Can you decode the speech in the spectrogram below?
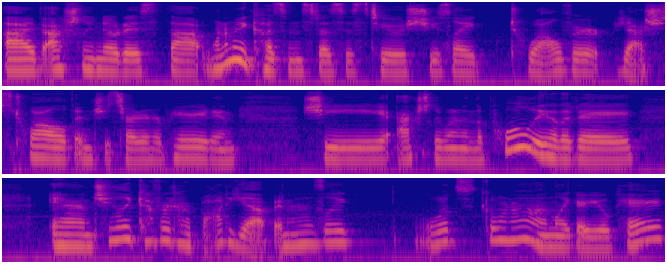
I've actually noticed that one of my cousins does this too. She's like 12 or yeah, she's 12 and she started her period and she actually went in the pool the other day and she like covered her body up and I was like, "What's going on? Like, are you okay?"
